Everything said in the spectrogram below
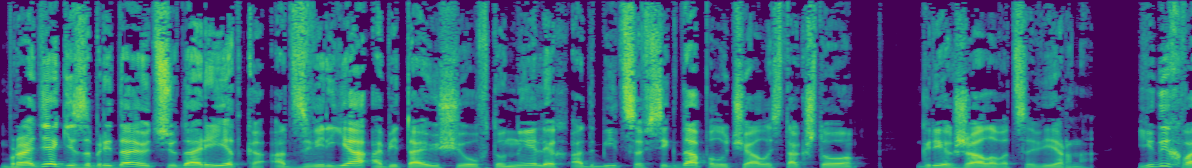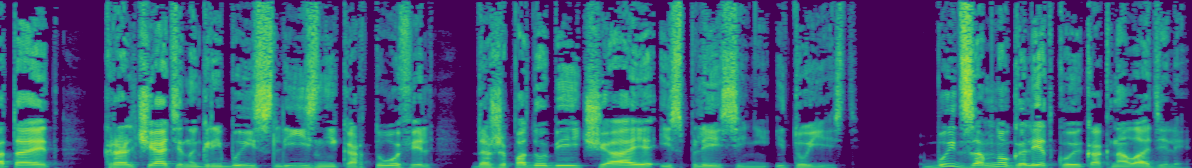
Бродяги забредают сюда редко, от зверья, обитающего в туннелях, отбиться всегда получалось, так что грех жаловаться, верно. Еды хватает, крольчатина, грибы, слизни, картофель, даже подобие чая из плесени, и то есть. Быть за много лет кое-как наладили.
